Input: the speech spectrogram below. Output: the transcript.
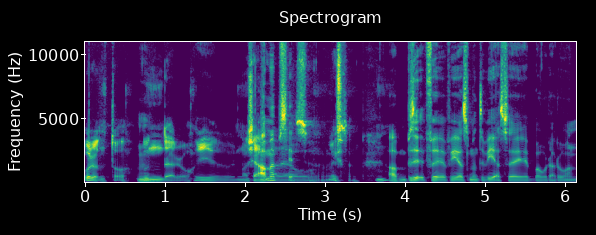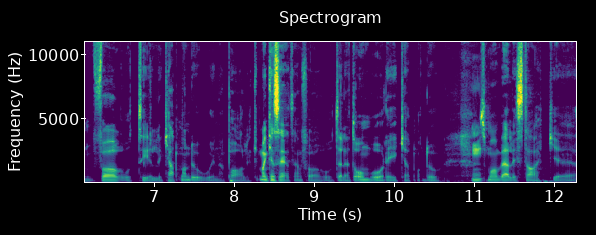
gå runt och mm. under och i någon källare. Ja, men precis. Och, liksom. mm. ja, precis. För, för er som inte vet så är Boda då en förort till Kathmandu i Nepal. Man kan säga att det är en förort eller ett område i Kathmandu mm. som har en väldigt stark eh,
